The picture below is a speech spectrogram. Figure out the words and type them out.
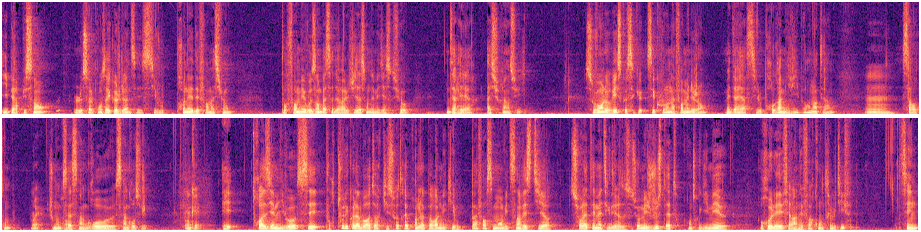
hyper puissant le seul conseil que je donne, c'est si vous prenez des formations pour former vos ambassadeurs à l'utilisation des médias sociaux, derrière, assurez un suivi. Souvent, le risque, c'est que c'est cool, on a formé les gens, mais derrière, si le programme y vit pas en interne, hmm. ça retombe. Ouais, Donc ça, c'est un, gros, euh, c'est un gros sujet. Ok. Et troisième niveau, c'est pour tous les collaborateurs qui souhaiteraient prendre la parole, mais qui n'ont pas forcément envie de s'investir sur la thématique des réseaux sociaux, mais juste être, entre guillemets, euh, relais, faire un effort contributif. C'est une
